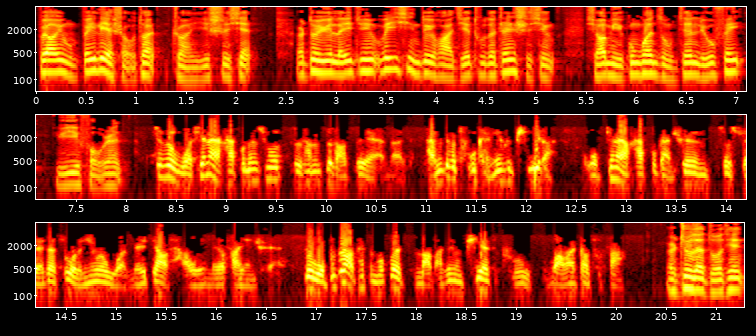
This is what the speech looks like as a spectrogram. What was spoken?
不要用卑劣手段转移视线。而对于雷军微信对话截图的真实性，小米公关总监刘飞予以否认。就是我现在还不能说是他们自导自演的，反正这个图肯定是 P 的，我现在还不敢确认是谁在做的，因为我没调查，我也没有发言权，就我不知道他怎么会老把这种 PS 图往外到处发。而就在昨天。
